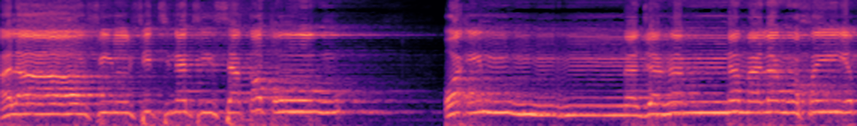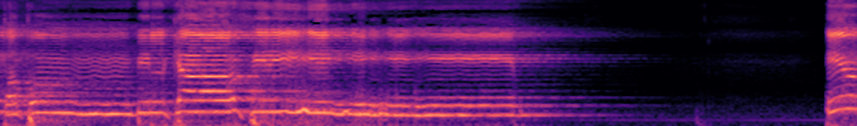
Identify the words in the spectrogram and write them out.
ألا في الفتنة سقطوا وإن جهنم لمحيطة بالكافرين. إن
